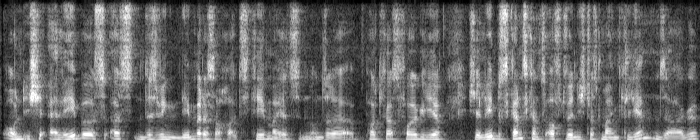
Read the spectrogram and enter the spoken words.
Und ich erlebe es erst, und deswegen nehmen wir das auch als Thema jetzt in unserer Podcast-Folge hier. Ich erlebe es ganz, ganz oft, wenn ich das meinen Klienten sage,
